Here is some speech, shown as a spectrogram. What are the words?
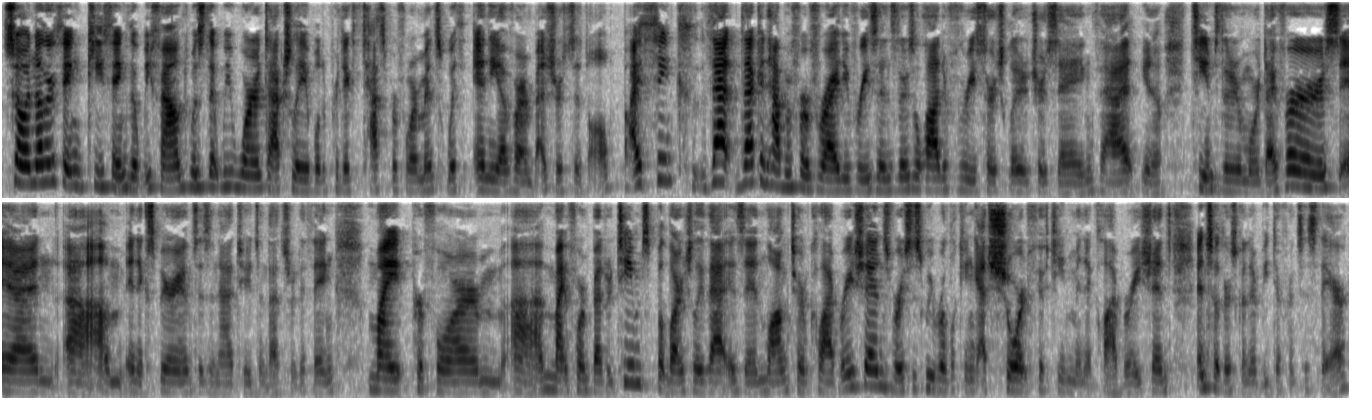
So another thing, key thing that we found was that we weren't actually able to predict task performance with any of our measures at all. I think that that can happen for a variety of reasons. There's a lot of research literature saying that you know teams that are more diverse and um, in experiences and attitudes and that sort of thing might perform uh, might form better teams, but largely that is in long term collaborations versus we were looking at short 15 minute collaborations, and so there's going to be differences there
